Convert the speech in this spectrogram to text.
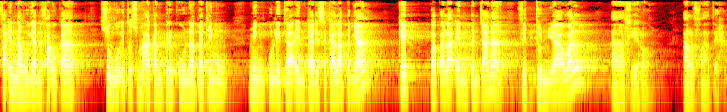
fa innahu yanfa'uka sungguh itu semua akan berguna bagimu min kulidain dari segala penyakit wabalain bencana fid dunya wal akhirah. Al-Fatihah.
